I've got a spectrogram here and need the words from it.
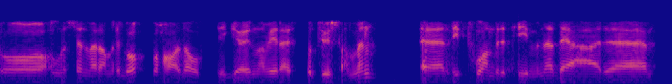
og alle kjenner hverandre godt og har det alltid gøy når vi reiser på tur sammen. Eh, de to andre teamene det er eh,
